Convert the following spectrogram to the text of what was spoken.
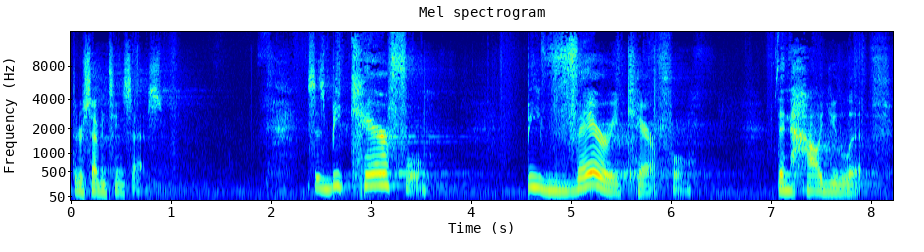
through 17 says. It says, Be careful, be very careful than how you live,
